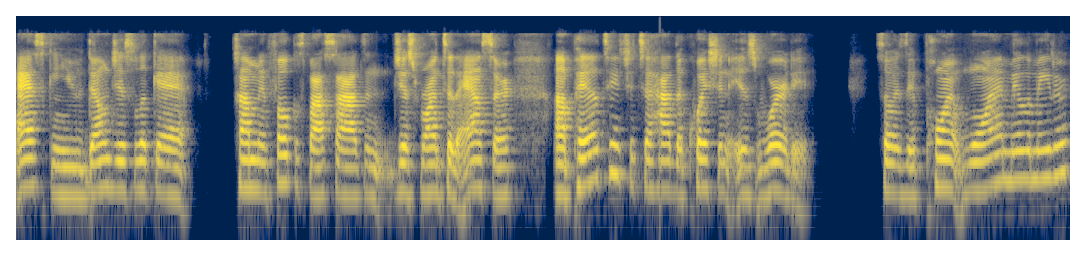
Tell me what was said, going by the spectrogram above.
asking you. Don't just look at common focal spot size and just run to the answer. Um, pay attention to how the question is worded. So is it 0.1 millimeter,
